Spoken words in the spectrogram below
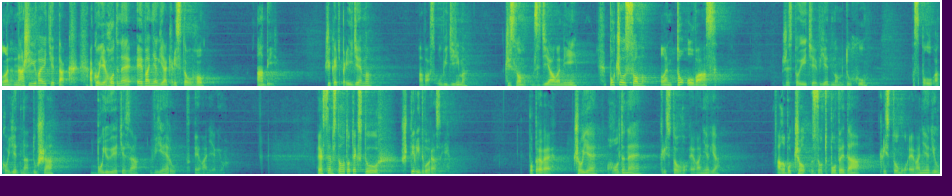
len nažívajte tak, ako je hodné Evangelia Kristovho, aby, či keď prídem a vás uvidím, či som vzdialený, počul som len to o vás, že stojíte v jednom duchu a spolu ako jedna duša bojujete za vieru v Evangelium. Ja chcem z tohoto textu štyri dôrazy. Poprvé, čo je hodné Kristovho evanielia? Alebo čo zodpovedá Kristovmu evanieliu?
